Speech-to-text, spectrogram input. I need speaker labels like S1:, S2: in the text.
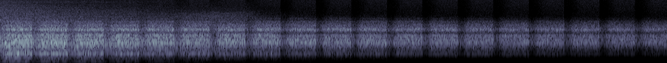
S1: Thank you.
